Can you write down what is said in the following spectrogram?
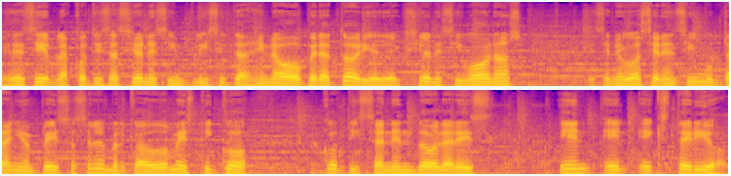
es decir, las cotizaciones implícitas en la operatoria de acciones y bonos que se negocian en simultáneo en pesos en el mercado doméstico y cotizan en dólares en el exterior.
